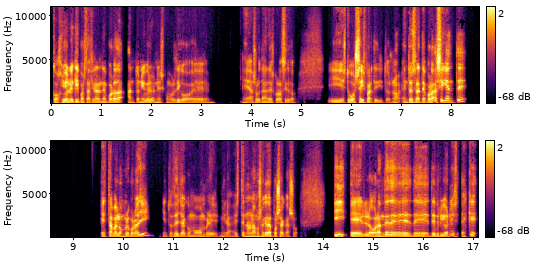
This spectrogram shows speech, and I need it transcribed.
cogió el equipo hasta final de temporada Antonio Briones, como os digo, eh, eh, absolutamente desconocido. Y estuvo seis partiditos, ¿no? Entonces, la temporada siguiente estaba el hombre por allí, y entonces ya como, hombre, mira, este no lo vamos a quedar por si acaso. Y eh, lo grande de, de- de Briones es que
